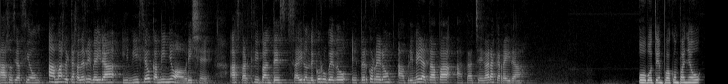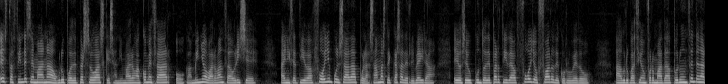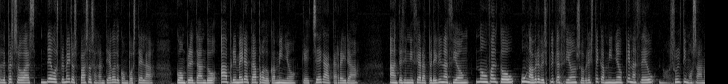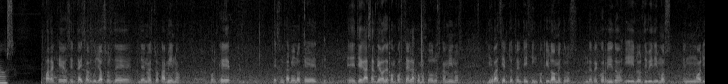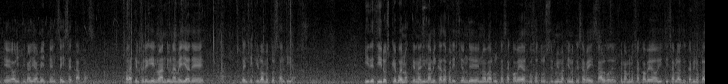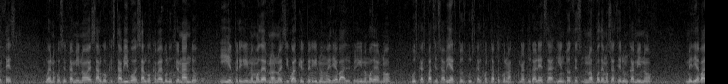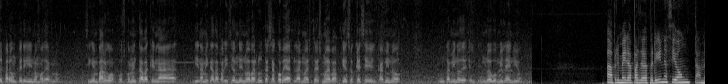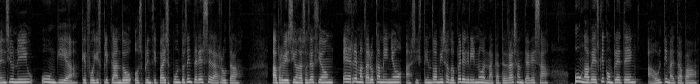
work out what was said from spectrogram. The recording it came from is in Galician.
A Asociación Amas de Casa de Ribeira inicia o camiño a orixe. As participantes saíron de Corrubedo e percorreron a primeira etapa ata chegar á carreira. O bo tempo acompañou esta fin de semana o grupo de persoas que se animaron a comezar o camiño a Barbanza Orixe. A iniciativa foi impulsada polas amas de Casa de Ribeira e o seu punto de partida foi o Faro de Corrubedo, A agrupación formada por un centenar de persoas deu os primeiros pasos a Santiago de Compostela, completando a primeira etapa do camiño, que chega á carreira. Antes de iniciar a peregrinación, non faltou unha breve explicación sobre este camiño que naceu nos últimos anos. Para que os sintáis orgullosos de, de nuestro camino, porque es un camino que eh, llega a Santiago de Compostela, como todos los caminos, lleva 135 kilómetros de recorrido y los dividimos en, eh, originariamente en seis etapas, para que el peregrino ande una media de 20 kilómetros al día. Y deciros que, bueno, que en la dinámica de aparición de nuevas rutas sacobeas, vosotros me imagino que sabéis algo del fenómeno sacobeo, oísteis hablar del camino francés, bueno, pues el camino es algo que está vivo, es algo que va evolucionando y el peregrino moderno no es igual que el peregrino medieval. El peregrino moderno busca espacios abiertos, busca el contacto con la naturaleza y entonces no podemos hacer un camino medieval para un peregrino moderno. Sin embargo, os comentaba que en la dinámica de aparición de nuevas rutas jacobeas, la nuestra es nueva, pienso que es el camino, un camino de, el, del nuevo milenio. A primeira parte da peregrinación tamén se uniu un guía que foi explicando os principais puntos de interese da ruta. A previsión da asociación é rematar o camiño asistindo á misa do peregrino na Catedral Santiaguesa, unha vez que completen a última etapa.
